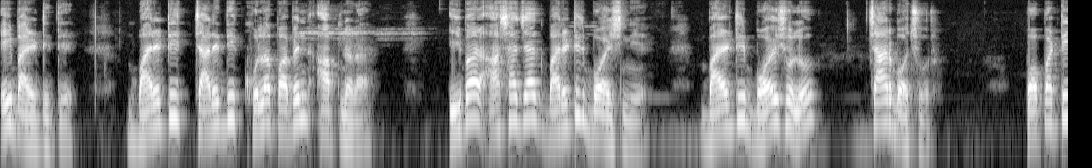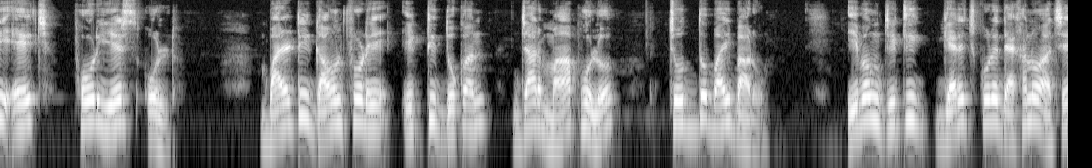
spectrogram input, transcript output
এই বাড়িটিতে। বাড়িটির চারিদিক খোলা পাবেন আপনারা। এবার আসা যাক বাড়িটির বয়স নিয়ে। বাড়িটির বয়স হলো চার বছর। Property age four years old বাড়িটির গ্রাউন্ড ফ্লোরে একটি দোকান যার মাপ হল চোদ্দ বাই বারো। এবং যেটি গ্যারেজ করে দেখানো আছে,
